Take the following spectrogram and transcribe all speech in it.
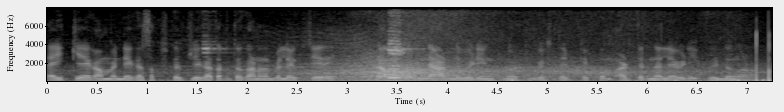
ലൈക്ക് ചെയ്യുക കമന്റ് ചെയ്യുക സബ്സ്ക്രൈബ് ചെയ്യുക. തൊട്ടടുത്ത് കാണുമ്പോൾ ലൈക്ക് ചെയ്ത് നമുക്ക് നാടിന്റെ വീഡിയോ നോട്ടിഫിക്കേഷൻ ലഭിക്കും. അടുത്തൊരു നല്ല വീഡിയോ വീണ്ടും കാണാം.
